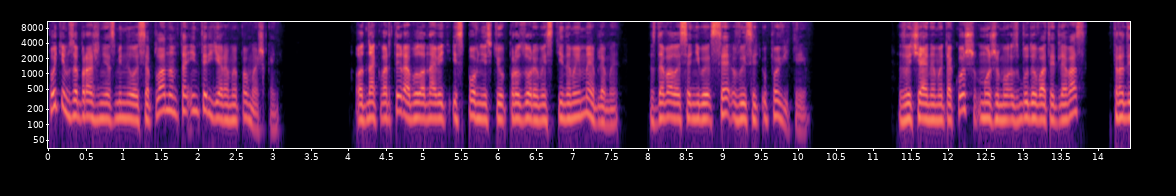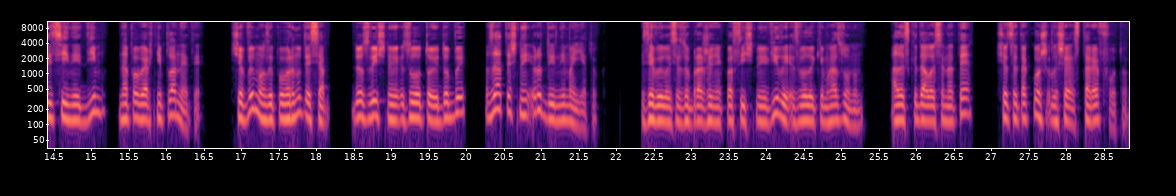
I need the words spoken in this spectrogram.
Потім зображення змінилося планом та інтер'єрами помешкань. Одна квартира була навіть із повністю прозорими стінами й меблями, здавалося, ніби все висить у повітрі. Звичайно, ми також можемо збудувати для вас традиційний дім на поверхні планети, щоб ви могли повернутися до звичної золотої доби в затишний родинний маєток. З'явилося зображення класичної віли з великим газоном, але скидалося на те, що це також лише старе фото.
